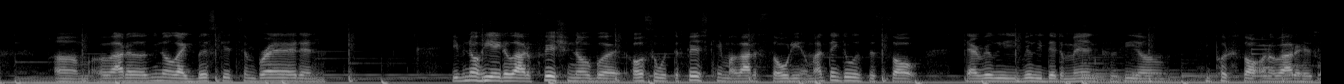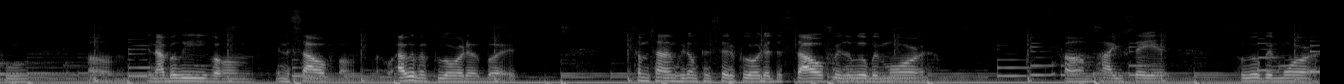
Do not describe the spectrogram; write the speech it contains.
Um, a lot of you know like biscuits and bread and even though he ate a lot of fish, you know, but also with the fish came a lot of sodium. I think it was the salt that really, really did him in because he um he put salt on a lot of his food. Um, and I believe um in the South, um, I live in Florida, but sometimes we don't consider Florida the South is a little bit more um, how you say it, a little bit more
